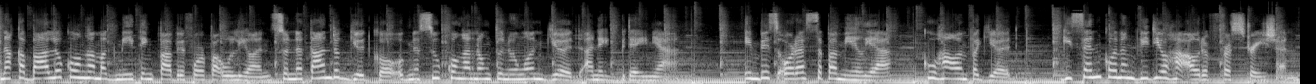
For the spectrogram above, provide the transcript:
Nakabalo ko nga mag-meeting pa before pa ulion, so natandog gyud ko og nasuko nga nung tunungon gyud anig biday niya. Imbis oras sa pamilya, kuhaon pa gyud. Gisen ko ng video ha out of frustration.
